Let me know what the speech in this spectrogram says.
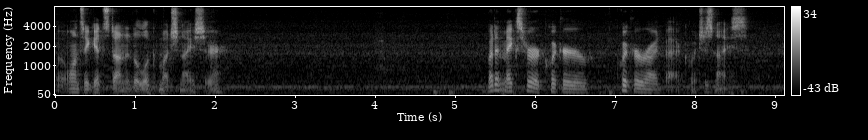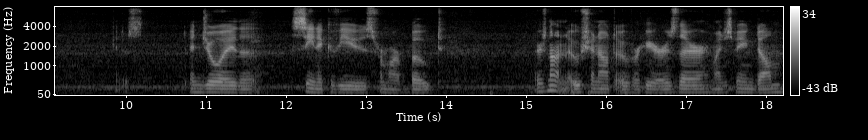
But once it gets done, it'll look much nicer. But it makes for a quicker, quicker ride back, which is nice. You can just enjoy the scenic views from our boat. There's not an ocean out over here, is there? Am I just being dumb?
